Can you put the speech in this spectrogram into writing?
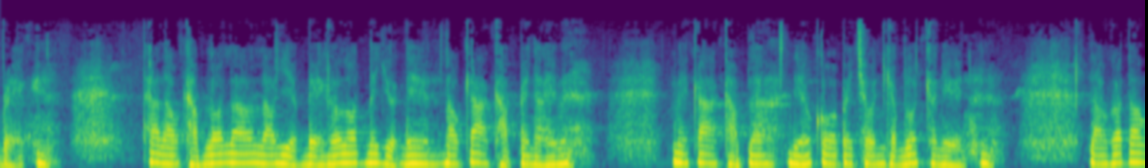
เบรก ถ้าเราขับรถแล้วเราเหยียบเบรกแล้วรถไม่หยุดนี่เรากล้าขับไปไหนไหมไม่กล้าขับแล้ว เดี๋ยวกลัวไปชนกับรถคันอื่น เราก็ต้อง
